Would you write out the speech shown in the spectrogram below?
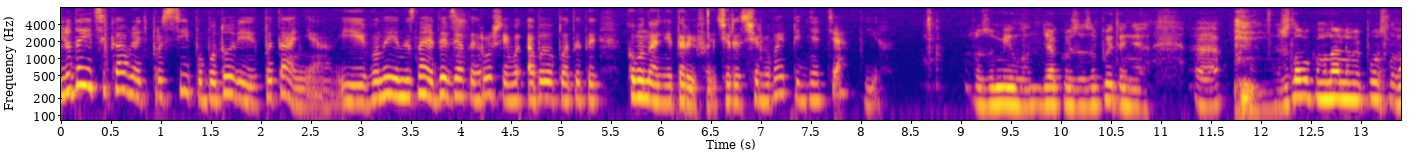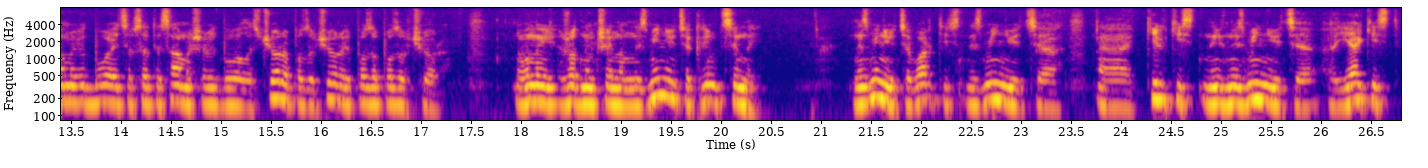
Людей цікавлять прості побутові питання, і вони не знають, де взяти гроші, аби оплатити комунальні тарифи через чергове підняття їх. Розуміло, дякую за запитання. Е, Житлово-комунальними послугами відбувається все те саме, що відбувалось вчора, позавчора і позапозавчора. Вони жодним чином не змінюються, крім ціни. Не змінюється вартість, не змінюється е, кількість, не, змінюється е, якість,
